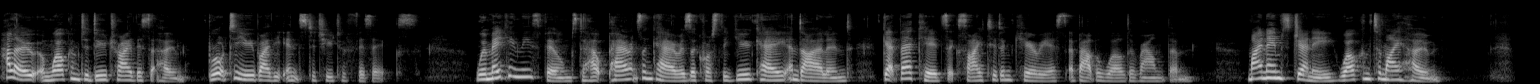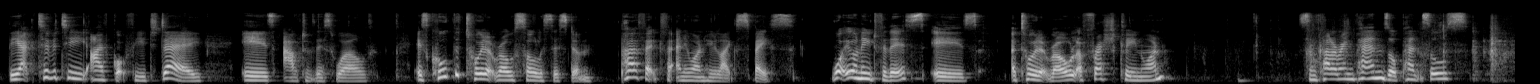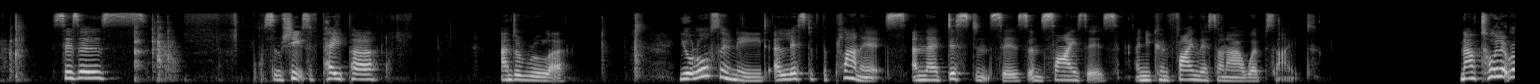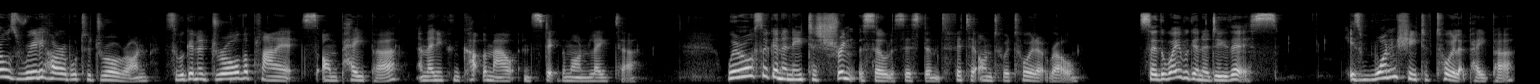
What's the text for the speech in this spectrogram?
Hello and welcome to Do Try This at Home, brought to you by the Institute of Physics. We're making these films to help parents and carers across the UK and Ireland get their kids excited and curious about the world around them. My name's Jenny, welcome to my home. The activity I've got for you today is out of this world. It's called the Toilet Roll Solar System, perfect for anyone who likes space. What you'll need for this is a toilet roll, a fresh clean one, some colouring pens or pencils, scissors, some sheets of paper and a ruler. You'll also need a list of the planets and their distances and sizes and you can find this on our website. Now toilet roll's really horrible to draw on so we're going to draw the planets on paper and then you can cut them out and stick them on later. We're also going to need to shrink the solar system to fit it onto a toilet roll. So the way we're going to do this is one sheet of toilet paper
